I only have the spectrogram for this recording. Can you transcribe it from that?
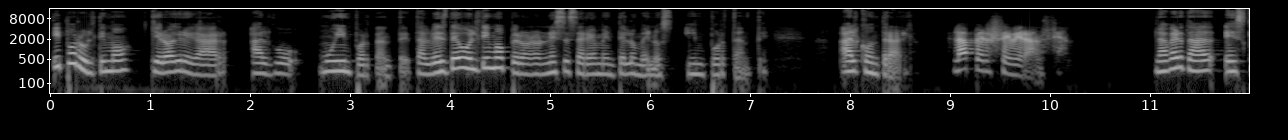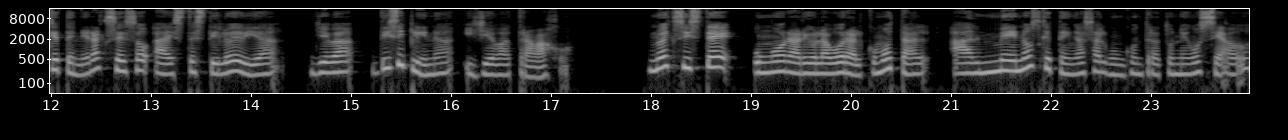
Y por último, quiero agregar algo muy importante, tal vez de último, pero no necesariamente lo menos importante. Al contrario, la perseverancia. La verdad es que tener acceso a este estilo de vida lleva disciplina y lleva trabajo. No existe un horario laboral como tal, al menos que tengas algún contrato negociado,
